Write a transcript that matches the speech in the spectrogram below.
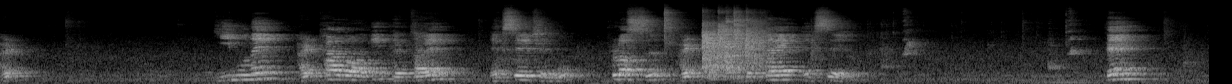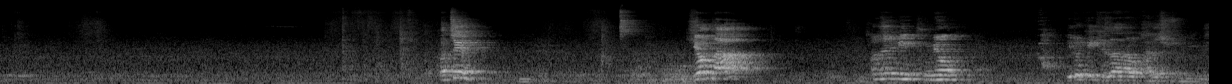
알 2분의 알파 더하기 베타의 x의 제곱 플러스 알파 베타의 x예요 돼? 맞지? 기억나? 선생님이 분명 이렇게 계산하고 가르쳐 줬는데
